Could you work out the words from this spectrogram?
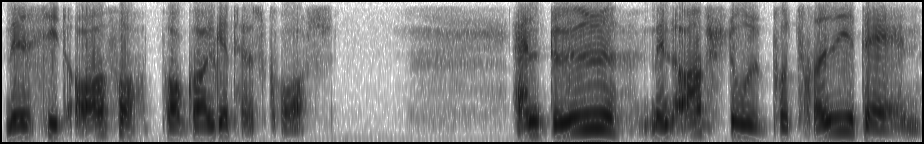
med sit offer på Golgatas kors. Han døde, men opstod på tredje dagen.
